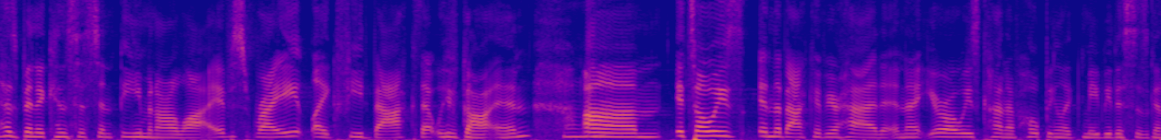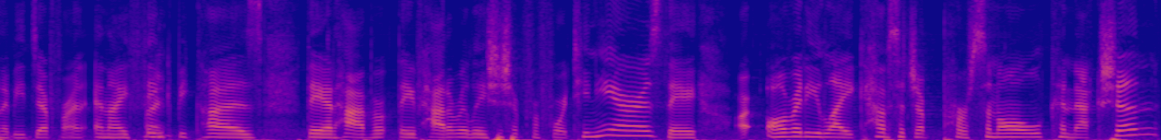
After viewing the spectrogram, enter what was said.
has been a consistent theme in our lives, right? Like feedback that we've gotten. Um, it's always in the back of your head, and that you're always kind of hoping like maybe this is going to be different. And I think Right. because they had have they've had a relationship for 14 years, they are already like have such a personal connection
